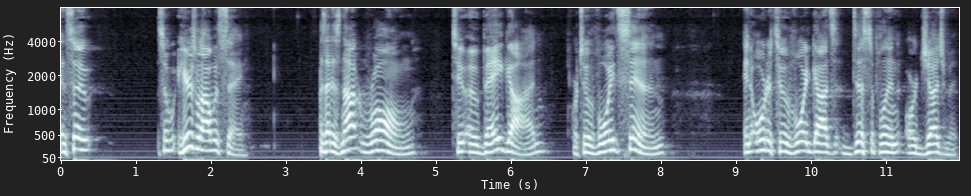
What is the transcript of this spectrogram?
And so, so here's what I would say is that it's not wrong to obey God or to avoid sin in order to avoid God's discipline or judgment.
